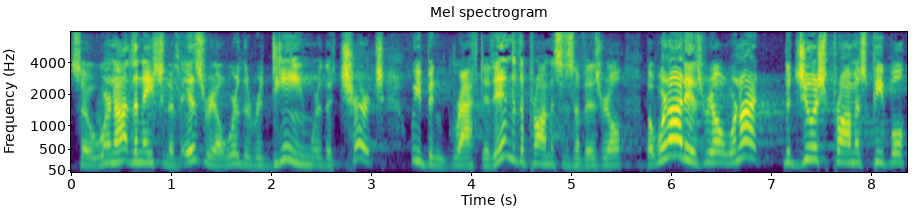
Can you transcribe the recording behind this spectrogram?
So we're not the nation of Israel. We're the redeemed. We're the church. We've been grafted into the promises of Israel, but we're not Israel. We're not the Jewish promised people,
